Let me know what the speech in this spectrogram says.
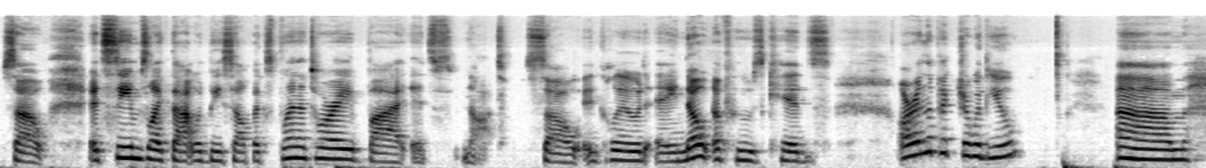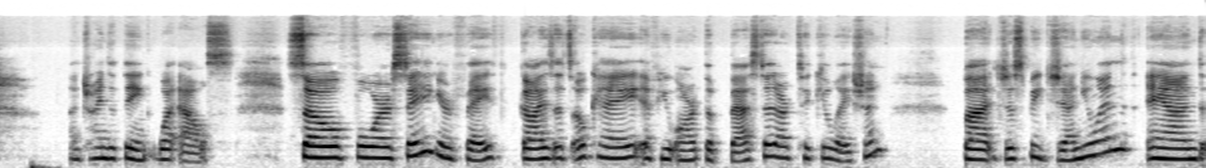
so it seems like that would be self explanatory, but it's not. So include a note of whose kids are in the picture with you. Um, I'm trying to think what else. So, for stating your faith, guys, it's okay if you aren't the best at articulation, but just be genuine and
